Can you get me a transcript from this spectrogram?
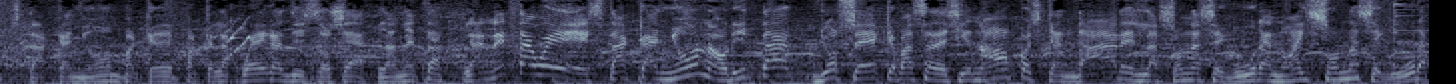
Pues está cañón, ¿para qué, ¿para qué la juegas? Dice, o sea, la neta, la neta, güey, está cañón ahorita. Yo sé que vas a decir, no, pues que andar en la zona segura. No hay zona segura.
